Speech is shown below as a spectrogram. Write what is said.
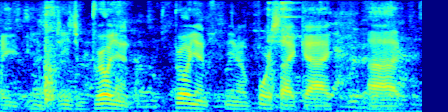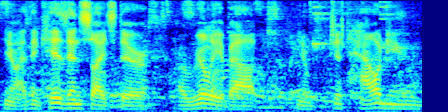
a, he's, he's brilliant brilliant, you know, foresight guy. Uh, you know, I think his insights there are really about, you know, just how do you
